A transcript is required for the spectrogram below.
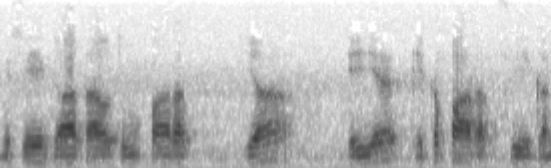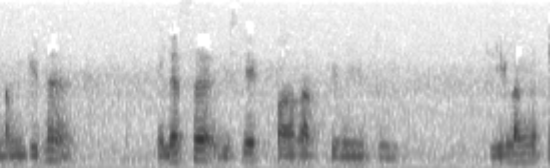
මෙසේ ගාතාව තුන් පාරක් යා එය එක පාරක්සේ ගණන්ගෙන එලෙස 21 පාරක් කිව යුතුයි. ඊළඟට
